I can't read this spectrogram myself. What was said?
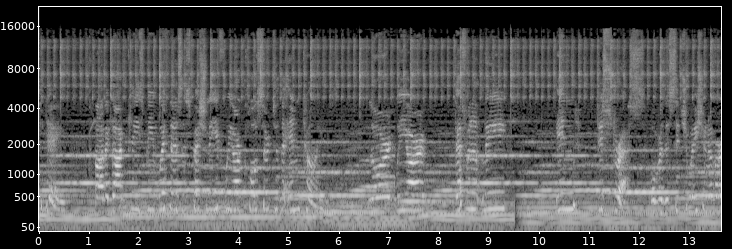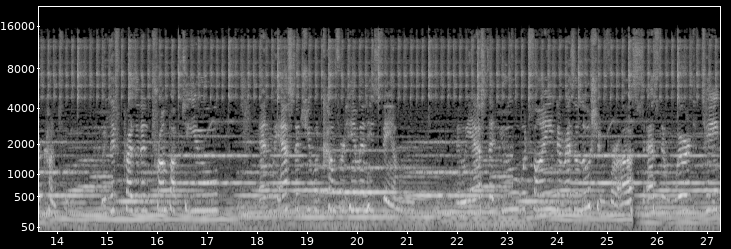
today. Father God, please be with us, especially if we are closer to the end times. Lord, we are definitely in distress over the situation of our country. We lift President Trump up to you ask that you would comfort him and his family. And we ask that you would find a resolution for us as to where to take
